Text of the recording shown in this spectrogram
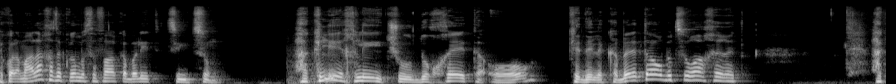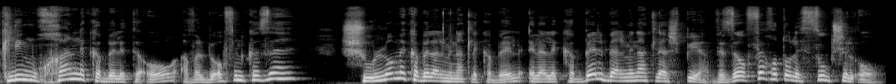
לכל המהלך הזה קוראים בשפה הקבלית צמצום. הכלי החליט שהוא דוחה את האור כדי לקבל את האור בצורה אחרת. הכלי מוכן לקבל את האור, אבל באופן כזה שהוא לא מקבל על מנת לקבל, אלא לקבל בעל מנת להשפיע, וזה הופך אותו לסוג של אור.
